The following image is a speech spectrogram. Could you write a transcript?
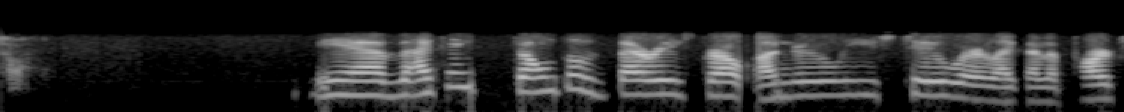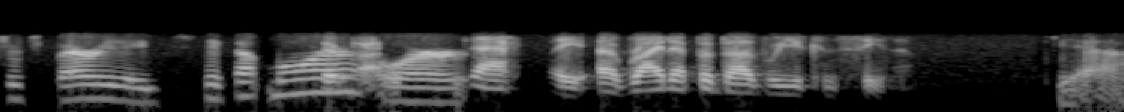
tall. Yeah, I think don't those berries grow under the leaves too, where like on a partridge berry they stick up more, They're, or Exactly, uh, right up above where you can see them. yeah,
